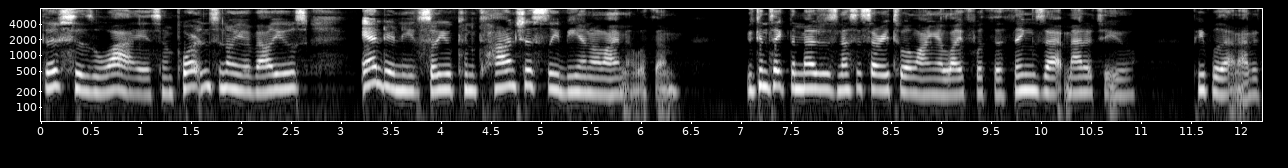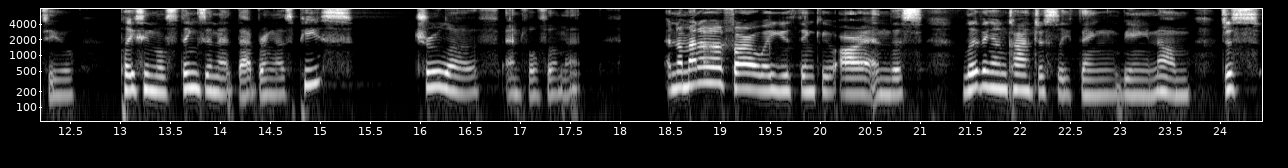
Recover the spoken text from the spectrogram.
This is why it's important to know your values and your needs so you can consciously be in alignment with them. You can take the measures necessary to align your life with the things that matter to you, people that matter to you, placing those things in it that bring us peace, true love, and fulfillment. And no matter how far away you think you are in this living unconsciously thing, being numb, just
